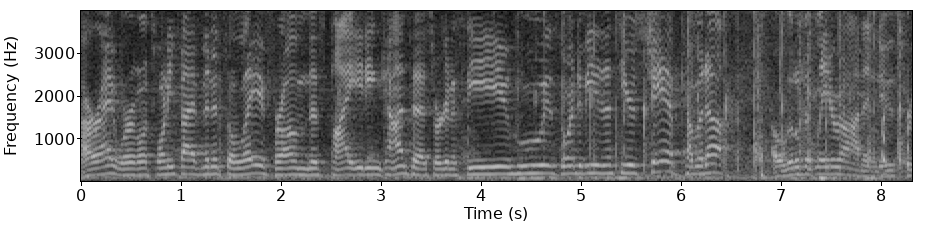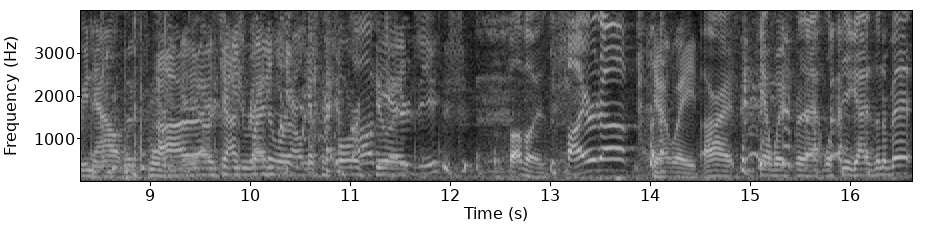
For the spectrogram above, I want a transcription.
All right, we're about 25 minutes away from this pie eating contest. We're going to see who is going to be this year's champ coming up a little bit later on in News 3 Now this morning. All They right, are Josh getting ready Brennan, we're all looking forward All to it. energy. Bubba is fired up. Can't wait. All right, can't wait for that. We'll see you guys in a bit.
